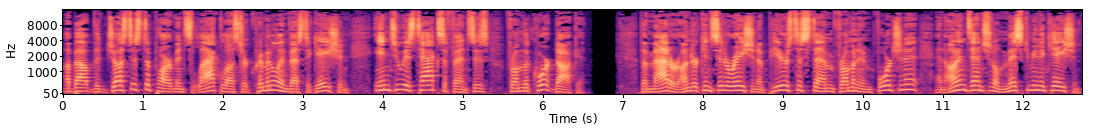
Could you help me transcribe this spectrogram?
about the Justice Department's lackluster criminal investigation into his tax offenses from the court docket. The matter under consideration appears to stem from an unfortunate and unintentional miscommunication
